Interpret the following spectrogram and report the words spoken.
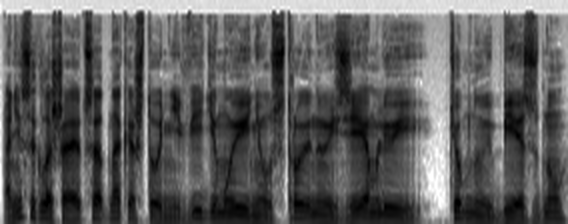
Они соглашаются, однако, что невидимую и неустроенную землю и темную бездну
